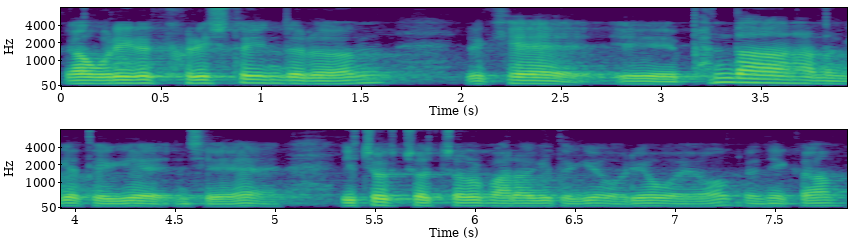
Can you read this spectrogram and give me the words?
그러니까 우리 그리스도인들은 이렇게 판단하는 게 되게 이제 이쪽 저쪽을 말하기 되게 어려워요. 그러니까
